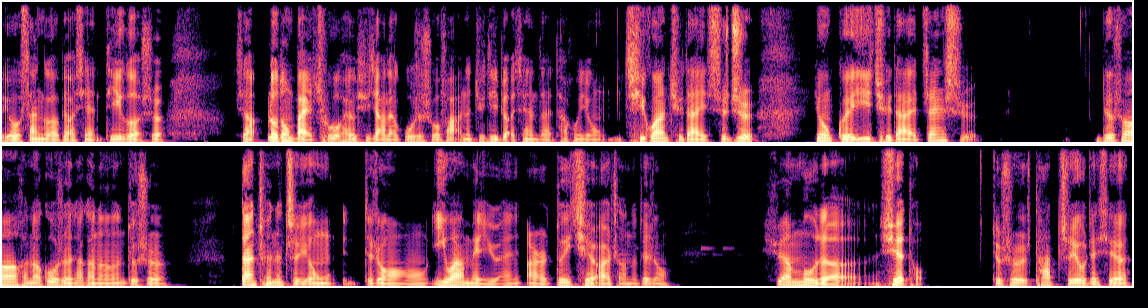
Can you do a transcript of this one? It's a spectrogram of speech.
有三个表现。第一个是像漏洞百出，还有虚假的故事手法。那具体表现在它会用器官取代实质，用诡异取代真实。比如说很多故事，它可能就是单纯的只用这种亿万美元而堆砌而成的这种。炫目的噱头，就是它只有这些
